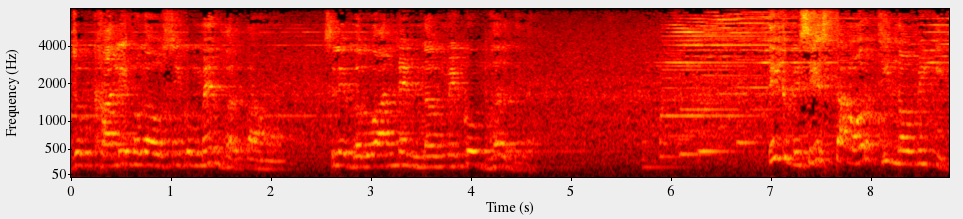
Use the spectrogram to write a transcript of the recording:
जो खाली होगा उसी को मैं भरता हूँ। इसलिए भगवान ने नवमी को भर दिया। एक विशेषता और थी नवमी की।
